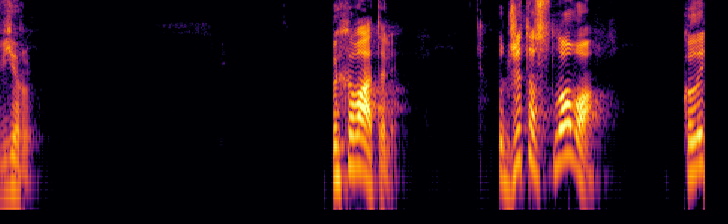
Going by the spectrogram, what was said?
вірою. Вихователі. Тут жито слово, коли,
